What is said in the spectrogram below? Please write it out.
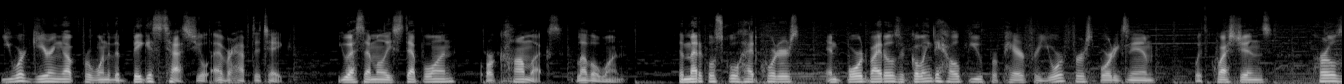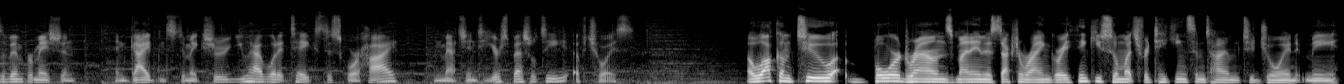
you are gearing up for one of the biggest tests you'll ever have to take USMLE Step 1 or COMLEX Level 1. The medical school headquarters and Board Vitals are going to help you prepare for your first board exam with questions, pearls of information, and guidance to make sure you have what it takes to score high and match into your specialty of choice. Uh, welcome to Board Rounds. My name is Dr. Ryan Gray. Thank you so much for taking some time to join me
